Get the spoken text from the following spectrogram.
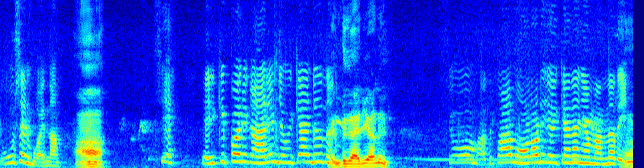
ട്യൂഷൻ പോയെന്നാ? ആ. ശേ എനിക്കിപ്പോ ഒരു കാര്യം ചോദിക്കാണ്ട് എന്ത് കാര്യമാണ് അയ്യോ അതിപ്പോ ആ മോളോട് ചോദിക്കാനാ ഞാൻ വന്നതേ. ആ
